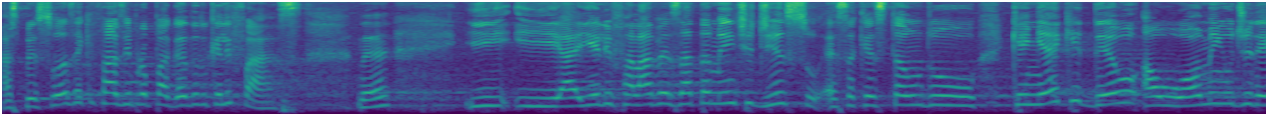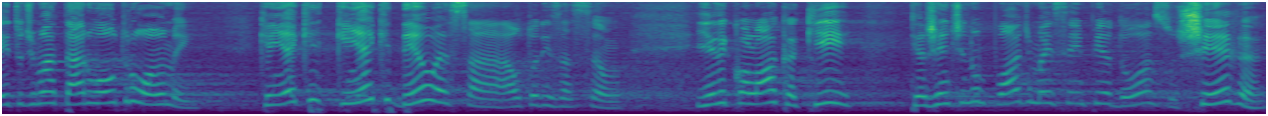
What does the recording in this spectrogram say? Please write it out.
As pessoas é que fazem propaganda do que ele faz, né? E, e aí ele falava exatamente disso, essa questão do quem é que deu ao homem o direito de matar o outro homem? Quem é que, quem é que deu essa autorização? E ele coloca aqui que a gente não pode mais ser impiedoso. Chega.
